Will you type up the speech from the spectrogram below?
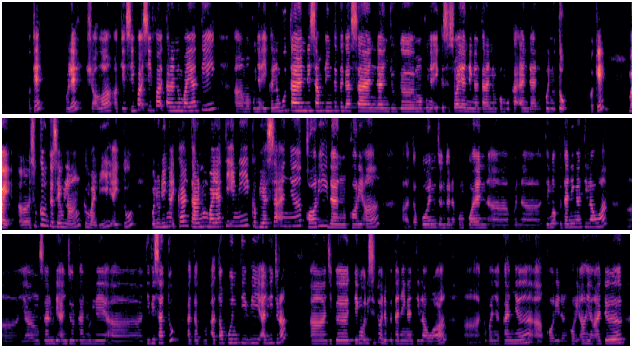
Okey? Boleh? InsyaAllah. Okey, sifat-sifat Taranum Bayati uh, mempunyai kelembutan di samping ketegasan dan juga mempunyai kesesuaian dengan Taranum Pembukaan dan Penutup. Okey? Baik, uh, suka untuk saya ulang kembali iaitu perlu diingatkan Taranum Bayati ini kebiasaannya Qori dan Qori'ah ataupun tuan-tuan dan perempuan uh, pernah tengok pertandingan tilawah uh, yang selalu dianjurkan oleh uh, TV1 atau ataupun TV Al-Hijrah. Uh, jika tengok di situ ada pertandingan tilawah uh, kebanyakannya uh, qori dan qoriah yang ada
